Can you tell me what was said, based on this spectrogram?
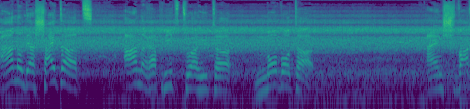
an und er scheitert an Rapid-Torhüter Nobota. Ein schwach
